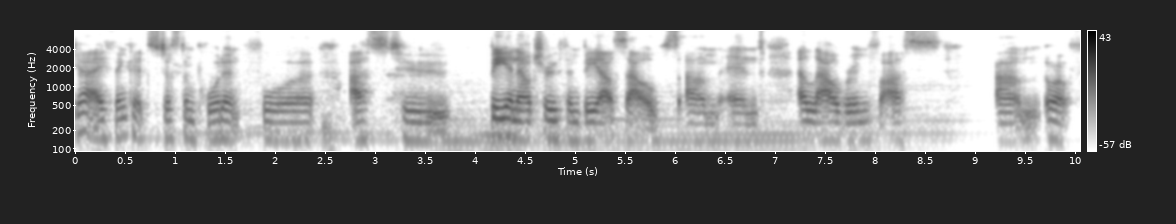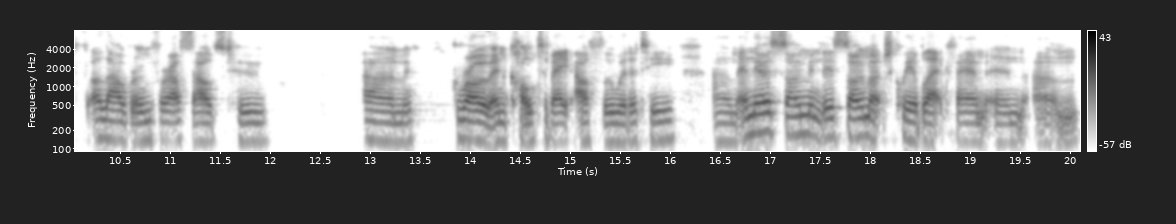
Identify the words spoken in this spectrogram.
yeah, I think it's just important for us to be in our truth and be ourselves um, and allow room for us um, or allow room for ourselves to um, grow and cultivate our fluidity. Um, and there is so many, there's so much queer black fam in um,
